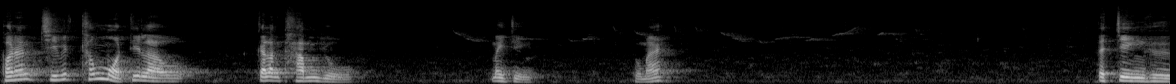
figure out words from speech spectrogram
เพราะนั้นชีวิตทั้งหมดที่เรากำลังทำอยู่ไม่จริง ถูกไหมแต่จริงคือ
